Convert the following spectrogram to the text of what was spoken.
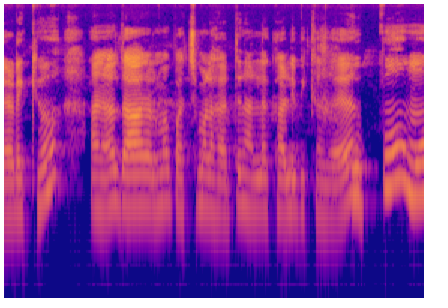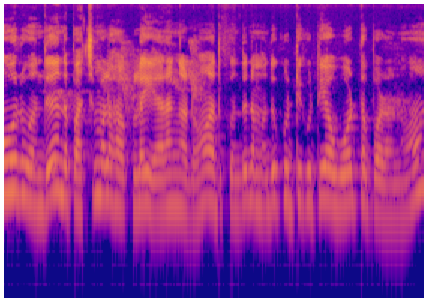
கிடைக்கும் அதனால் தாராளமாக பச்சை மிளகாய் எடுத்து நல்லா கழுவிக்கோங்க உப்பும் மோர் வந்து அந்த பச்சை மிளகாக்குள்ளே இறங்கணும் அதுக்கு வந்து நம்ம வந்து குட்டி குட்டியாக ஓட்ட போடணும்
